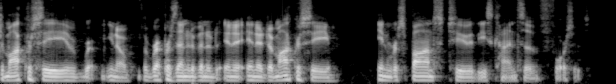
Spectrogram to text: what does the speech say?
democracy, you know, a representative in a, in a, in a democracy in response to these kinds of forces.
